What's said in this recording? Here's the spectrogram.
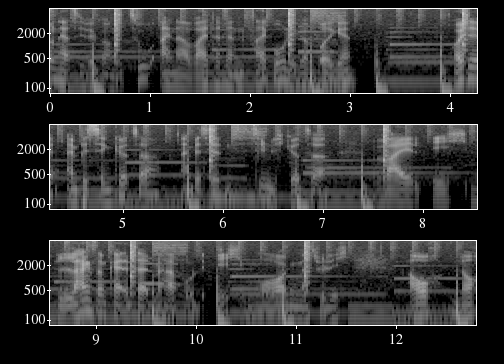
und herzlich willkommen zu einer weiteren Falkoholiker-Folge. Heute ein bisschen kürzer, ein bisschen ziemlich kürzer, weil ich langsam keine Zeit mehr habe und ich morgen natürlich auch noch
